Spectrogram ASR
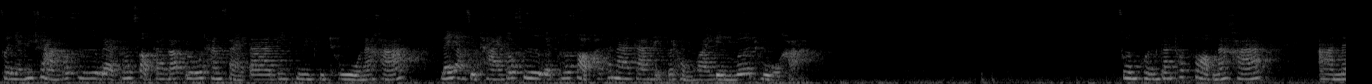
ส่วนอย่างที่ 3 ก็คือแบบทดสอบการรับรู้ทางสายตา DTVP2 นะคะ และอย่างสุดท้ายก็คือแบบทดสอบพัฒนาการเด็กปฐมวัย Denver 2 ค่ะ ส่วนผลการทดสอบนะคะ ใน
